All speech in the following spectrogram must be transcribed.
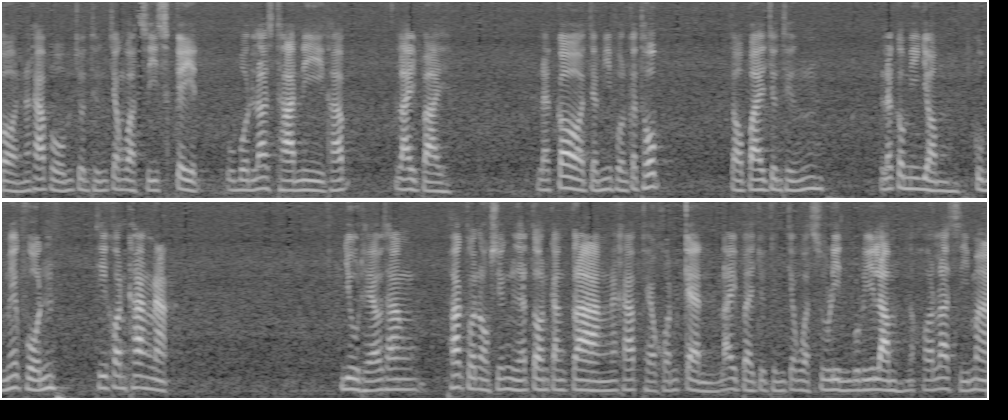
ก่อนนะครับผมจนถึงจังหวัดศรีสะเกดอุบลราชธานีครับไล่ไป แล้วก็จะมีผลกระทบต่อไปจนถึงแล้วก็มีหย่อมกลุ่มเมฆฝนที่ค่อนข้างหนัก อยู่แถวทางภาคตะวันออกเฉียงเหนือตอนกลางๆนะครับ แถวขอนแก่นไล่ไปจนถึงจังหวัดสุรินทร์บุรีรัมย์นครราชสีมา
